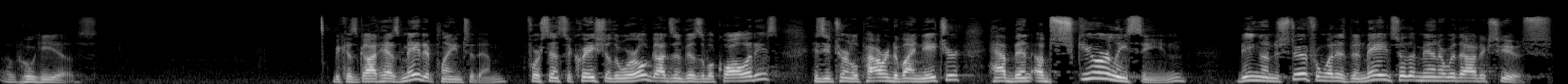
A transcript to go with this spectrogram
of who He is. Because God has made it plain to them. For since the creation of the world, God's invisible qualities, His eternal power and divine nature have been obscurely seen, being understood from what has been made, so that men are without excuse.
